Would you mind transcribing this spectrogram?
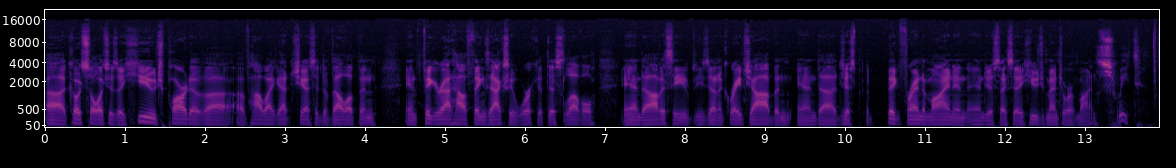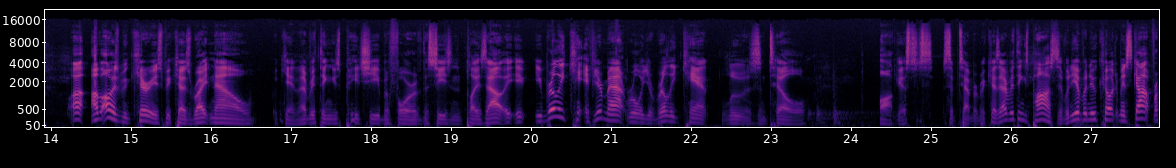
uh, Coach Solich is a huge part of uh, of how I got a chance to develop and and figure out how things actually work at this level. And uh, obviously, he's done a great job, and and uh, just a big friend of mine, and and just like I said, a huge mentor of mine. Sweet. Well, I've always been curious because right now, again, everything is peachy before the season plays out. It, it- you really can't. If you're Matt Rhule, you really can't lose until August, S- September because everything's positive. When you have a new coach, I mean Scott Fro-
